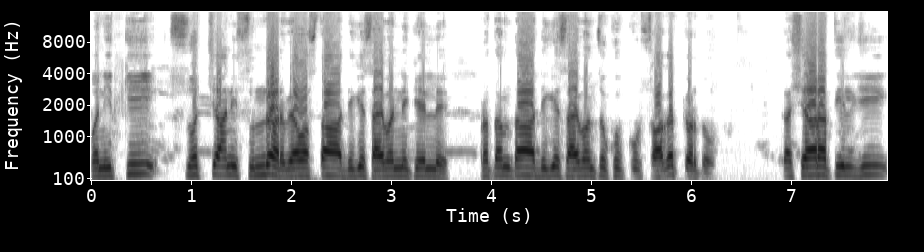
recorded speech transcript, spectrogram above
पण इतकी स्वच्छ आणि सुंदर व्यवस्था दिघे साहेबांनी केलेली प्रथमतः दिघे साहेबांचं खूप खूप स्वागत करतो. का शहरातील जी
